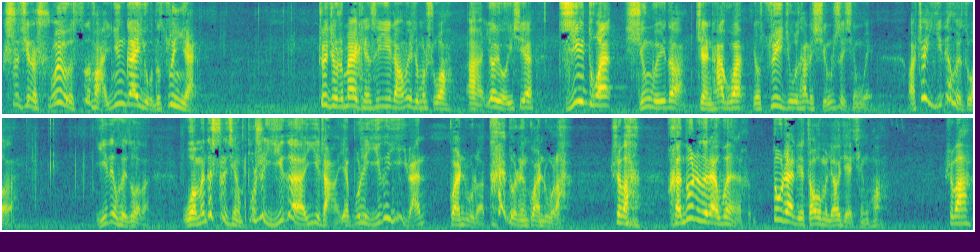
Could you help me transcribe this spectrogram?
失去了所有司法应该有的尊严。这就是麦肯锡议长为什么说啊，要有一些极端行为的检察官要追究他的刑事行为，啊，这一定会做的，一定会做的。我们的事情不是一个议长，也不是一个议员关注了，太多人关注了，是吧？很多人都在问，都在里找我们了解情况。是吧？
